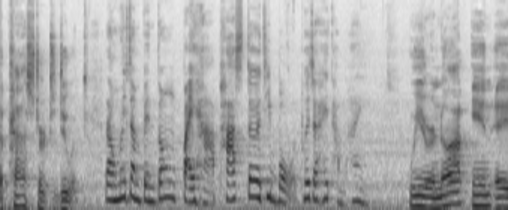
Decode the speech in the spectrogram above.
the pastor to do it. เราไม่จำเป็นต้องไปหาพาสเตอร์ที่โบสถ์เพื่อจะให้ทำให้ We are not in a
